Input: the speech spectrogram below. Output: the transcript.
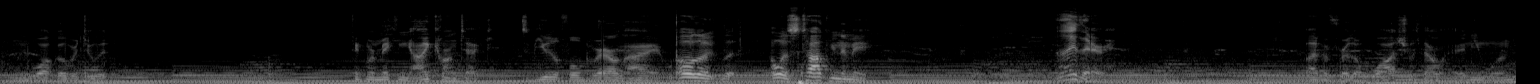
Let me walk over to it. I think we're making eye contact. It's a beautiful brown eye. Oh, look, look. Oh, it's talking to me. Hi there. I prefer to watch without anyone.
